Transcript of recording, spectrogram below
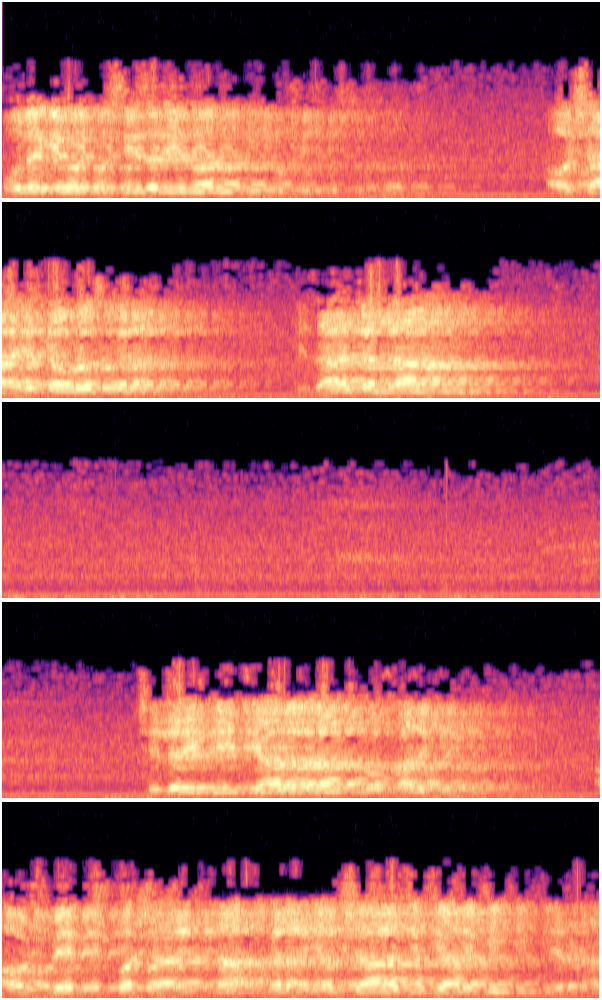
اولګي ور پسې د دین ور یو فجر سره او شاهد اور سره اذا جلان چلری کی تیار لرا روخار کی او شپه پر شاهد لا کلا یو شاهد تیار کی رڼا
